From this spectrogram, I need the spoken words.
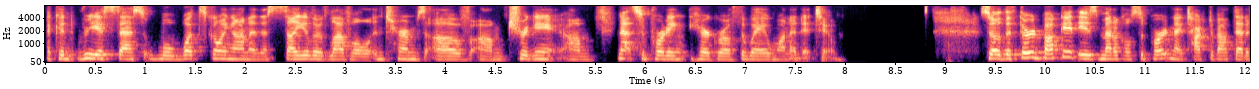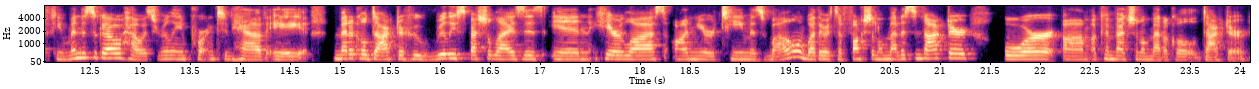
I could reassess well, what's going on at a cellular level in terms of um, triggering, um, not supporting hair growth the way I wanted it to. So the third bucket is medical support. And I talked about that a few minutes ago, how it's really important to have a medical doctor who really specializes in hair loss on your team as well, whether it's a functional medicine doctor or um, a conventional medical doctor.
